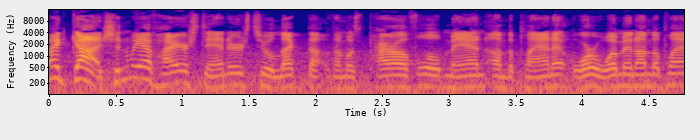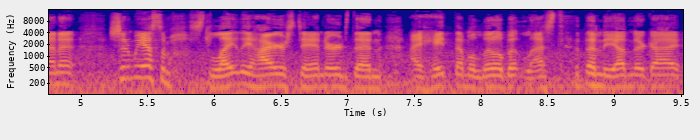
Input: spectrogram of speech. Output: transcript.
my God, shouldn't we have higher standards to elect the, the most powerful man on the planet or woman on the planet? Shouldn't we have some slightly higher standards than I hate them a little bit less than the other guy?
